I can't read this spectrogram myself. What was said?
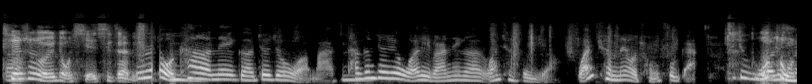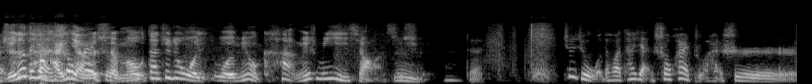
天生有一种邪气在里面。因为我看了那个《救救我》嘛，他嗯跟《救救我》里边那个完全不一样，完全没有重复感。这就我总觉得他还演了了什么，但这就我我没有看，没什么印象了。其实，嗯，对救救我的话，他演受害者还是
